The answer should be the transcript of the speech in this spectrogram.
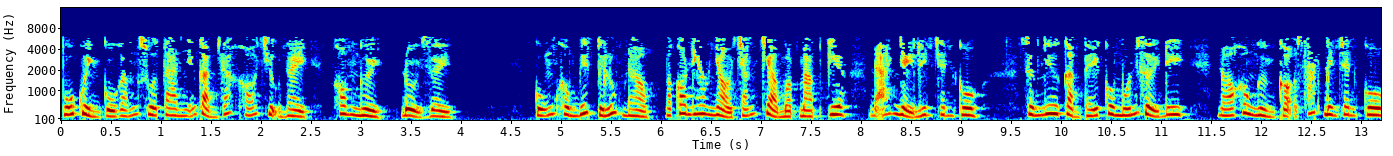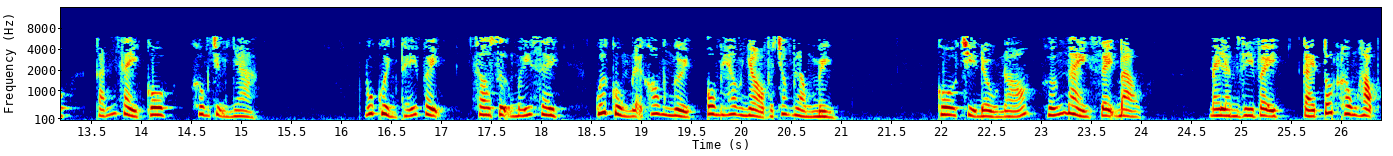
Vũ Quỳnh cố gắng xua tan những cảm giác khó chịu này, không người, đổi giày. Cũng không biết từ lúc nào mà con heo nhỏ trắng trẻo mập mạp kia đã nhảy lên chân cô, dường như cảm thấy cô muốn rời đi, nó không ngừng cọ sát bên chân cô, cắn giày cô, không chịu nhà. Vũ Quỳnh thấy vậy, do dự mấy giây, cuối cùng lại không người ôm heo nhỏ vào trong lòng mình. Cô chỉ đầu nó, hướng mày, dạy bảo. Mày làm gì vậy? Cái tốt không học,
